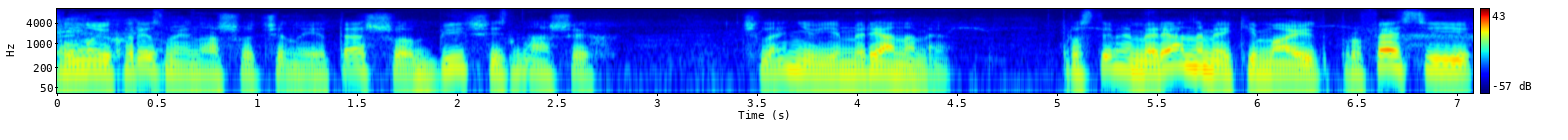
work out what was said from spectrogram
Головною харизмою нашого чину є те, що більшість наших членів є мирянами, простими мирянами, які мають професії,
